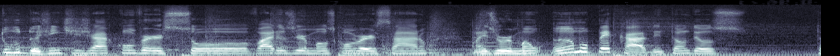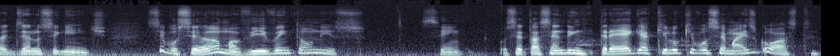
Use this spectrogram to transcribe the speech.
tudo. A gente já conversou, vários irmãos conversaram, mas o irmão ama o pecado. Então, Deus está dizendo o seguinte: Se você ama, viva então nisso. Sim. Você está sendo entregue aquilo que você mais gosta.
